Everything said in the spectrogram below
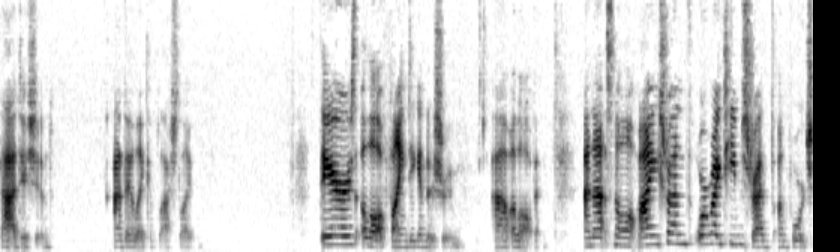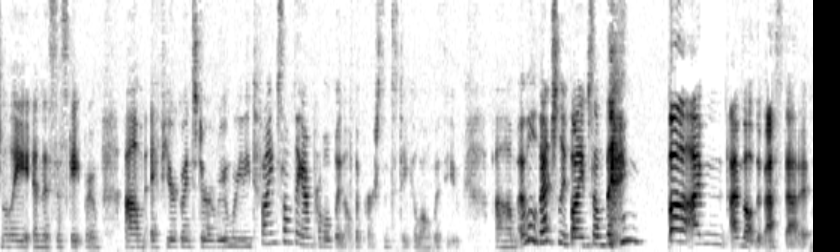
that addition. And I like a flashlight. There's a lot of finding in this room. Uh, a lot of it and that's not my strength or my team's strength unfortunately in this escape room. Um, if you're going to do a room where you need to find something I'm probably not the person to take along with you. Um, I will eventually find something but I'm I'm not the best at it.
